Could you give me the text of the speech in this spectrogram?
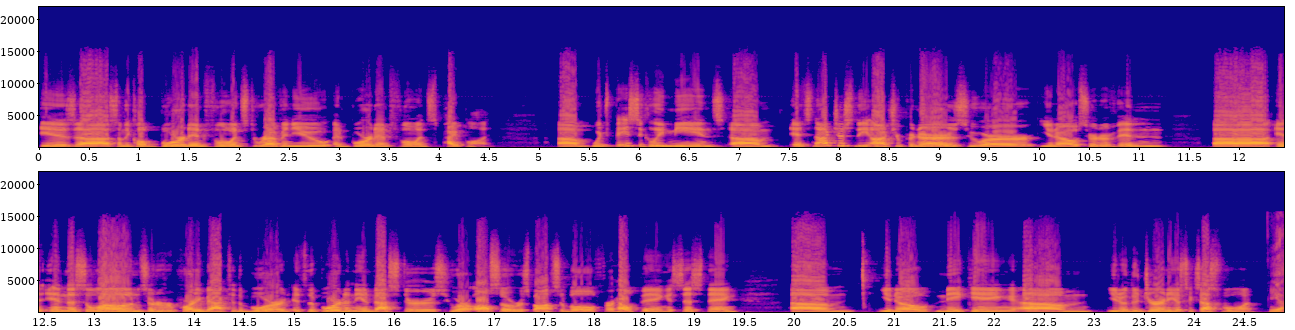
is something called board influenced revenue and board influenced pipeline um, which basically means um, it's not just the entrepreneurs who are, you know, sort of in, uh, in, in this alone, sort of reporting back to the board. It's the board and the investors who are also responsible for helping, assisting, um, you know, making um, you know the journey a successful one. Yeah.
